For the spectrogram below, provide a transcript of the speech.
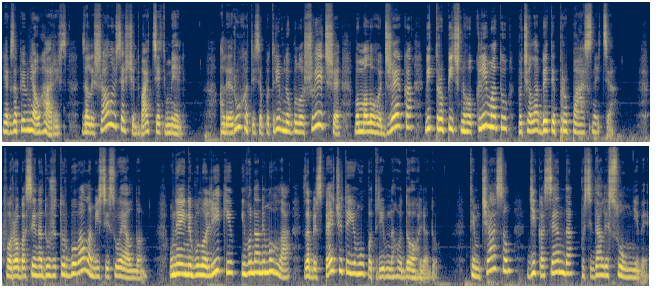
як запевняв Гарріс, залишалося ще 20 миль. Але рухатися потрібно було швидше, бо малого Джека від тропічного клімату почала бити пропасниця. Хвороба сина дуже турбувала місіс Уелдон. У неї не було ліків, і вона не могла забезпечити йому потрібного догляду. Тим часом Діка Сенда посідали сумніви.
